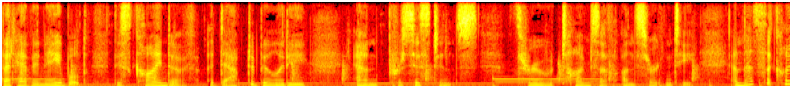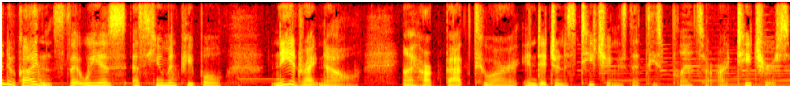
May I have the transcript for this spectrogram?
that have enabled this kind of adaptability and persistence through times of uncertainty? And that's the kind of guidance that we as, as human people need right now. I hark back to our indigenous teachings that these plants are our teachers.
